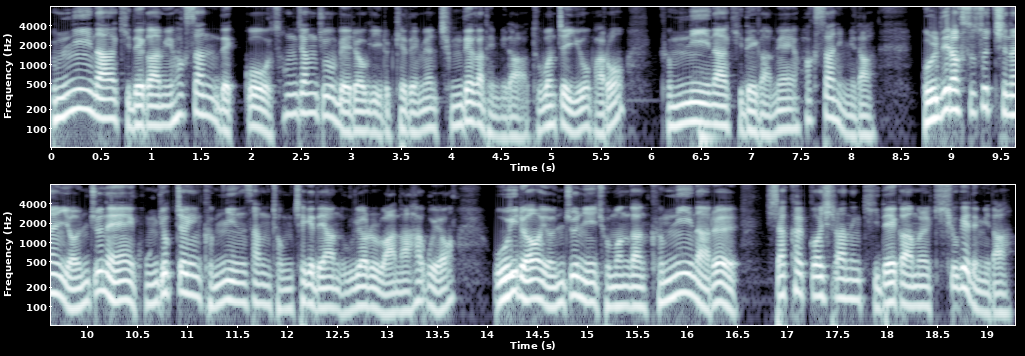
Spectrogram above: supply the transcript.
금리나 기대감이 확산됐고 성장주 매력이 이렇게 되면 증대가 됩니다. 두 번째 이유 바로 금리나 기대감의 확산입니다. 골디락스 수치는 연준의 공격적인 금리 인상 정책에 대한 우려를 완화하고요. 오히려 연준이 조만간 금리 인하를 시작할 것이라는 기대감을 키우게 됩니다.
